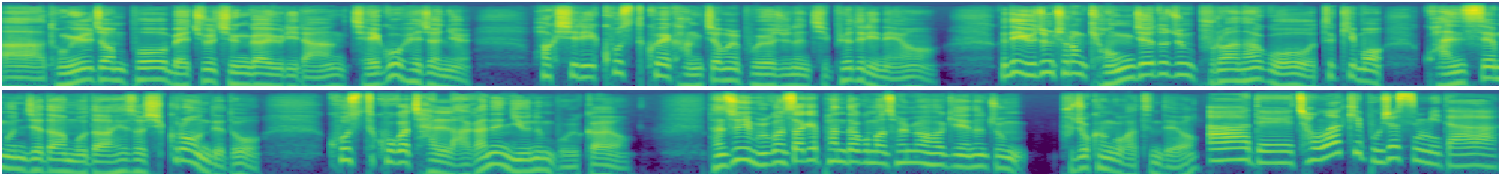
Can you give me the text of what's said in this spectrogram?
아, 동일 점포 매출 증가율이랑 재고 회전율. 확실히 코스트코의 강점을 보여주는 지표들이네요. 근데 요즘처럼 경제도 좀 불안하고 특히 뭐 관세 문제다 뭐다 해서 시끄러운데도 코스트코가 잘 나가는 이유는 뭘까요? 단순히 물건 싸게 판다고만 설명하기에는 좀 부족한 것 같은데요. 아, 네. 정확히 보셨습니다.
